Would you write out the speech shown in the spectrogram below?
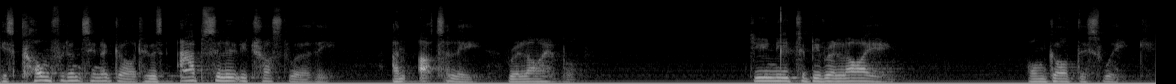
is confidence in a God who is absolutely trustworthy and utterly reliable. Do you need to be relying on God this week?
